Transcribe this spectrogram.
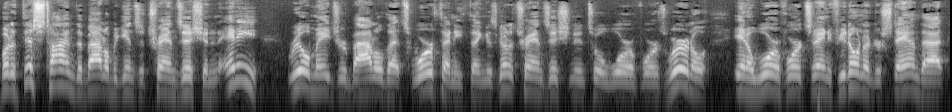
But at this time, the battle begins to transition. And any real major battle that's worth anything is going to transition into a war of words. We're in a, in a war of words today, and if you don't understand that,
